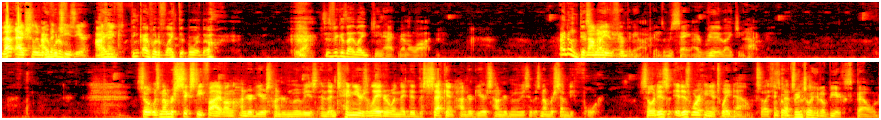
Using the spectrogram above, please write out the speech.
that actually would have been cheesier. I, I think. think I would have liked it more though, Yeah. just because I like Gene Hackman a lot. I don't dislike Nominated for- Anthony Hopkins. I'm just saying I really like Gene Hackman. So it was number sixty-five on the Hundred Years, Hundred Movies, and then ten years later, when they did the second Hundred Years, Hundred Movies, it was number seventy-four. So it is it is working its way down. So I think So that's eventually good. it'll be expelled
